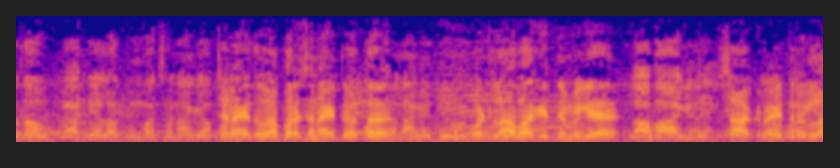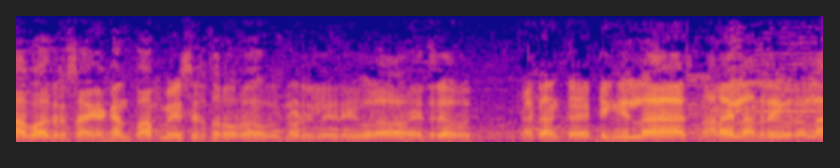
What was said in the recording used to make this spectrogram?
ಅದಾವ್. ಪ್ಯಾಟಿ ಎಲ್ಲ ತುಂಬಾ ಚೆನ್ನಾಗಿ ಚೆನ್ನಾಗಿತ್ತು ವ್ಯಾಪಾರ ಚೆನ್ನಾಗಿತ್ತು ಇವತ್ತು? ಒಟ್ಟು ಲಾಭ ಆಗಿತ್ತು ನಿಮಗೆ? ಲಾಭ ಆಗಿದೆ. ಸಾಕು ರೈತರಿಗೆ ಲಾಭ ಆದ್ರೆ ಸಾಕು. ಯಾಕಂದ್ರೆ ಪಾಪ ಮೇಯಿಸಿರ್ತಾರ ಅವರು ಅವ್ರು ನೋಡ್ರಿ ಇವರೆಲ್ಲ ರೈತರೇ ಅವರು. ಯಾಕಂದ್ರೆ ಕಟಿಂಗ್ ಇಲ್ಲ ಸ್ನಾನ ಇಲ್ಲ ಅಂದ್ರೆ ಇವರೆಲ್ಲ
